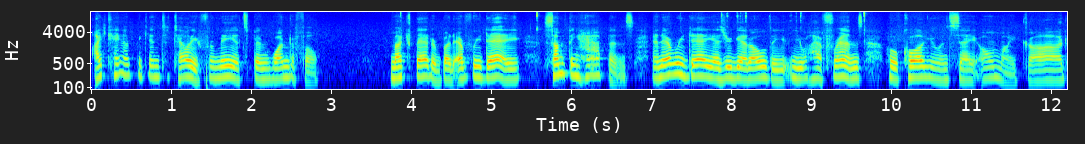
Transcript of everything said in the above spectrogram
I can't begin to tell you. For me, it's been wonderful. Much better, but every day something happens. And every day as you get older, you'll have friends who'll call you and say, Oh my God,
